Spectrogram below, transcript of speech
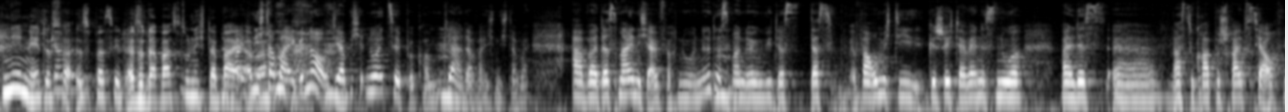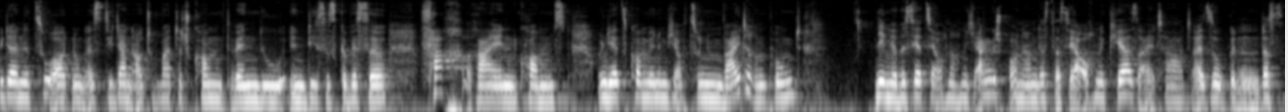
Nee, nee, das war, ist passiert. Also da warst du nicht dabei. Da war ich nicht dabei, genau. Die habe ich nur erzählt bekommen. Klar, da war ich nicht dabei. Aber das meine ich einfach nur, ne? dass mhm. man irgendwie das, das, warum ich die Geschichte erwähne, ist nur, weil das, äh, was du gerade beschreibst, ja auch wieder eine Zuordnung ist, die dann automatisch kommt, wenn du in dieses gewisse Fach reinkommst. Und jetzt kommen wir nämlich auch zu einem weiteren Punkt, den wir bis jetzt ja auch noch nicht angesprochen haben, dass das ja auch eine Kehrseite hat. Also das,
